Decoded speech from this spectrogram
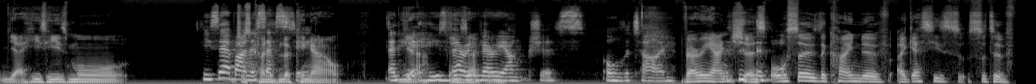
yeah, he's he's more he's there by just necessity. kind of looking out. And he, Yeah, he's very exactly. very anxious all the time. very anxious. also, the kind of I guess he's sort of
